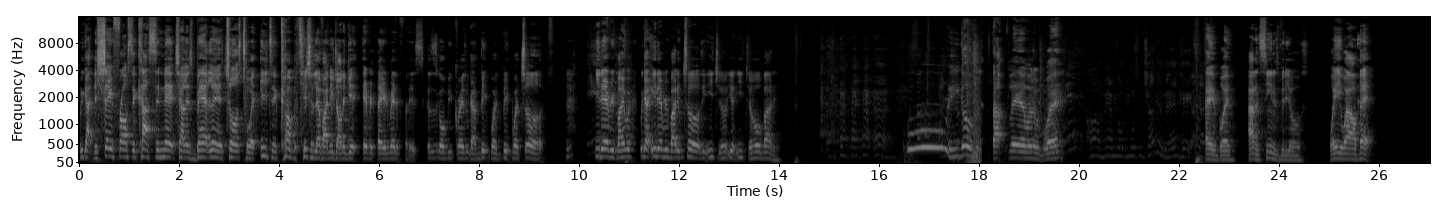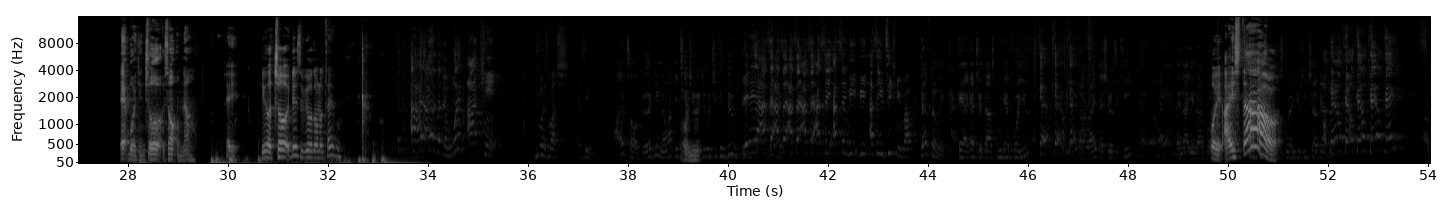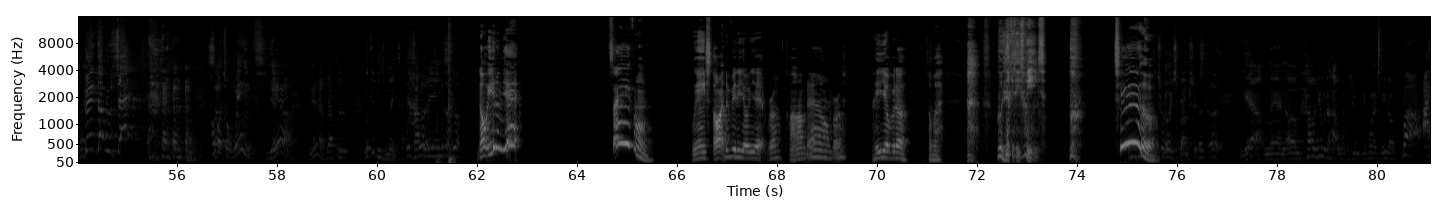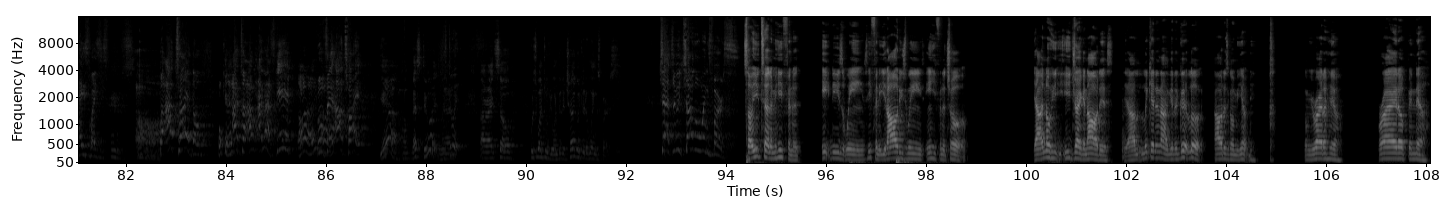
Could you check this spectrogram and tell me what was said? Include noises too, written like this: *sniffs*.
We got the Shea Frosted Castanet Challenge Badlands Chugs to an eating competition level. I need y'all to get everything ready for this because it's gonna be crazy. We got big boy, big boy Charge. Eat everybody. We, we got eat everybody Charge. You eat your, you eat your whole body. *laughs* Ooh, here you go. Stop playing with him, boy. Oh man, we gonna do some chugging, man. Hey, I got Hey, boy, I done seen his videos way while back. That boy can chug something now. Hey, he'll chug this if it was on the table. I, I, I got a question. What if I can't do as much as you? Oh, it's all good. You know, I can oh, teach Oh, you, you- to do what you can do. Yeah, yeah. I say, I say, I say, I say, I say, I say, we, we, I say, you teach me, bro. Definitely. Hey, I got your DOS boot here for you. Okay, okay, okay. All right, that's yours to keep. All right, all right. And I, you know, I brought Boy, iced out. That's what I usually chug out. Okay, okay, okay, okay, okay. All right. Big W chat. Whole *laughs* So- bunch of wings. yeah, yeah. About to look at these wings. Got hot good. wings. It look good. Don't eat them yet. Save them. We ain't start the video yet, bro. Calm down, bro. He hear you over there. Talk about, *sighs* ooh, look at these wings. *sighs* Chill. It's really scrumptious. Good. Yeah, man. Um, how are you with the hot wings? You, you want to, you know? Bro, I hate spicy foods. Oh, But I'll try it though. okay. I try, I'm, I'm not scared. All right. You know what I'm saying? I'll try it. Yeah, um, let's do it, man. Let's do it. All right. So, which one do you want to do? The chug or do the wings first? Chat, should we try the wings first? So you telling me he finna eat these wings? He finna eat all these wings and he finna chug. Y'all know he he drinking all this. Y'all look at it now. Get a good look. All this gonna be empty. *laughs* gonna be right up here, right up in there.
